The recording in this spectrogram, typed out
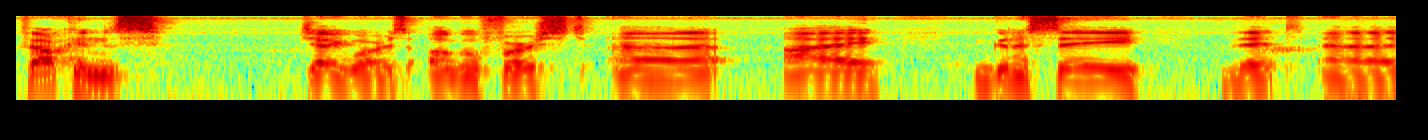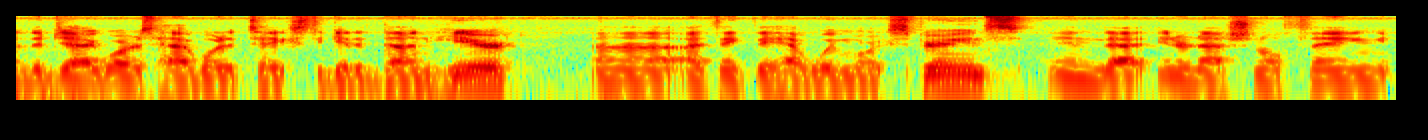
Falcons, Jaguars. I'll go first. Uh, I am gonna say that uh, the Jaguars have what it takes to get it done here. Uh, I think they have way more experience in that international thing,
